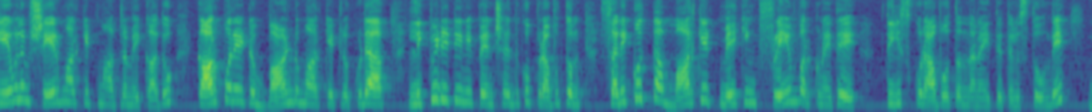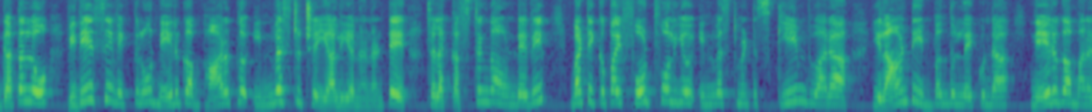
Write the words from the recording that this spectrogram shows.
కేవలం షేర్ మార్కెట్ మాత్రమే కాదు కార్పొరేట్ బాండ్ మార్కెట్లో కూడా లిక్విడిటీని పెంచేందుకు ప్రభుత్వం సరికొత్త మార్కెట్ మేకింగ్ ఫ్రేమ్ అయితే తీసుకురాబోతోందని అయితే తెలుస్తుంది. గతంలో విదేశీ వ్యక్తులు నేరుగా భారత్లో ఇన్వెస్ట్ చేయాలి అని అంటే చాలా కష్టంగా ఉండేది. బట్ ఇకపై పోర్ట్ఫోలియో ఇన్వెస్ట్మెంట్ స్కీమ్ ద్వారా ఇలాంటి ఇబ్బందులు లేకుండా నేరుగా మన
